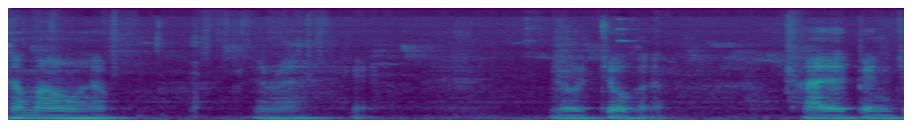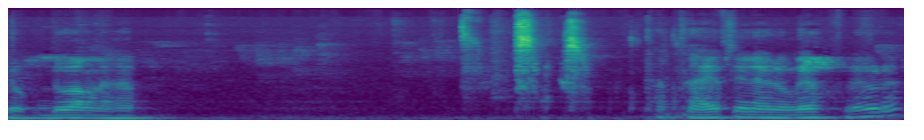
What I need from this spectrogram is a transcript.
ขมเมาครับเห็นไหมดูจุกถ้าจะเป็นจุกด้วงแล้วครับทักทายเอฟซีหน่อยลูกเร็วเร็วเร็ว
